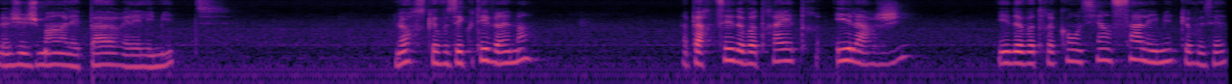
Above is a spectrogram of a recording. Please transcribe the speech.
le jugement, les peurs et les limites. Lorsque vous écoutez vraiment à partir de votre être élargi et de votre conscience sans limite que vous êtes,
